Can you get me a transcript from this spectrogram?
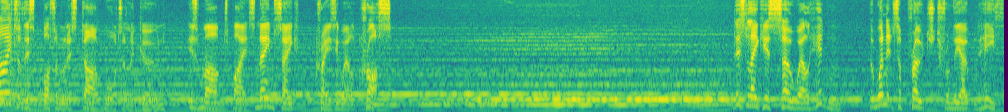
Site of this bottomless dark water lagoon is marked by its namesake, Crazywell Cross. This lake is so well hidden that when it's approached from the open heath,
